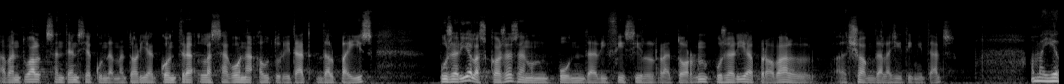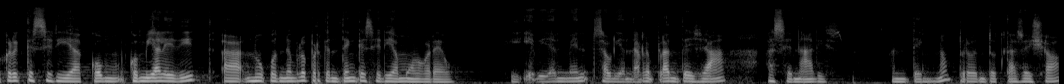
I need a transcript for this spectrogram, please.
eventual sentència condemnatòria contra la segona autoritat del país posaria les coses en un punt de difícil retorn? Posaria a prova el, el xoc de legitimitats? Home, jo crec que seria, com, com ja l'he dit, eh, no ho contemplo perquè entenc que seria molt greu. I, evidentment, s'haurien de replantejar escenaris, entenc, no? Però en tot cas això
